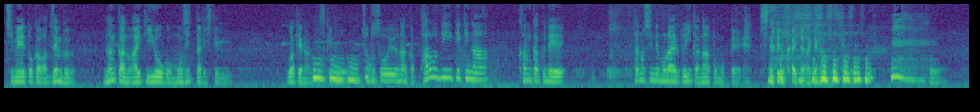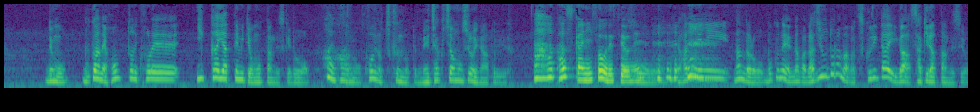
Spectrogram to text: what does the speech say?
地名とかは全部何かの IT 用語をもじったりしてるわけなんですけど、ちょっとそういうなんかパロディ的な感覚で楽しんでもらえるといいかなと思って シナリオ書いただけなんですけど そうでも僕はね本当にこれ一回やってみて思ったんですけど、はいはい。あのこういうの作るのってめちゃくちゃ面白いなという。あー確かにそうですよそうね。で初めに何だろう僕ねなんかラジオドラマが作りたいが先だったんですよ。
